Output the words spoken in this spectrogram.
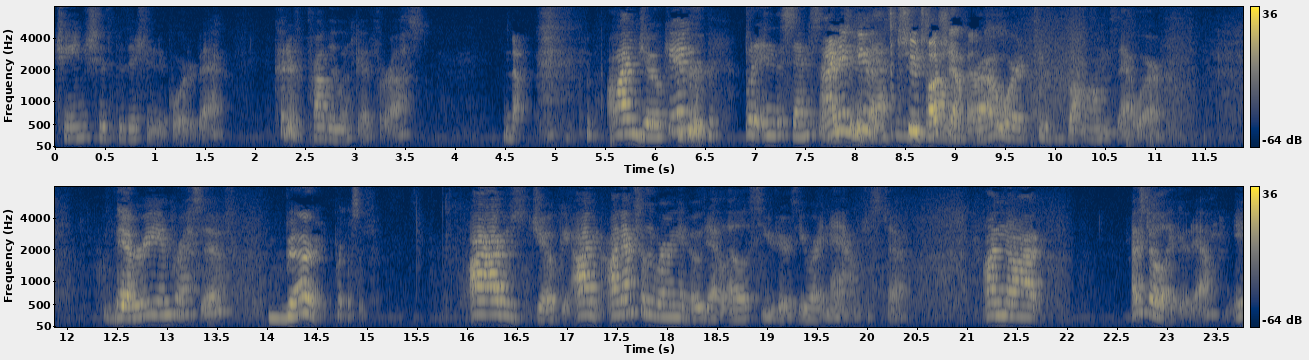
changed his position to quarterback. Could have probably went good for us. No. I'm joking, but in the sense that I mean, two he had two we saw touchdown throw were two bombs that were Yeah. very impressive. Very impressive. I, I was joking. I'm I'm actually wearing an Odell LSU jersey right now. Just uh, I'm not. I still like Odell. He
